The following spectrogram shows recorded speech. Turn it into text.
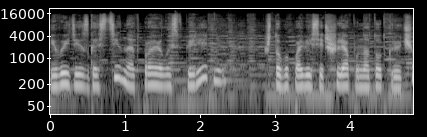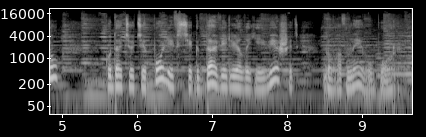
и, выйдя из гостиной, отправилась в переднюю, чтобы повесить шляпу на тот крючок, куда тетя Поля всегда велела ей вешать головные уборы.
